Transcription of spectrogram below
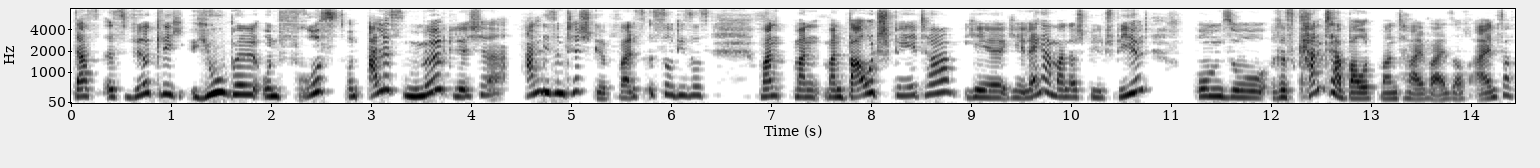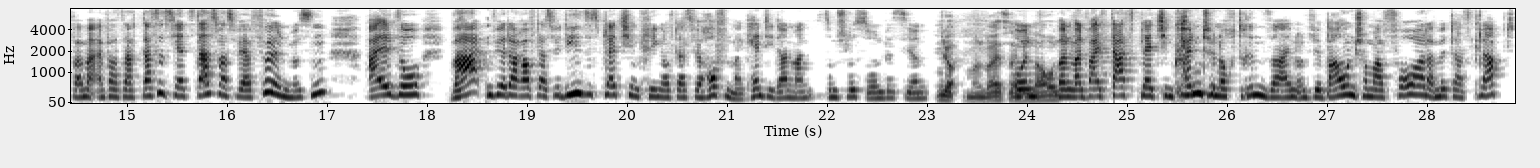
dass es wirklich Jubel und Frust und alles Mögliche an diesem Tisch gibt, weil es ist so dieses, man, man, man baut später, je, je länger man das Spiel spielt, umso riskanter baut man teilweise auch einfach, weil man einfach sagt, das ist jetzt das, was wir erfüllen müssen. Also warten wir darauf, dass wir dieses Plättchen kriegen, auf das wir hoffen. Man kennt die dann man zum Schluss so ein bisschen. Ja, man weiß dann Und genau. man, man weiß, das Plättchen könnte noch drin sein und wir bauen schon mal vor, damit das klappt.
